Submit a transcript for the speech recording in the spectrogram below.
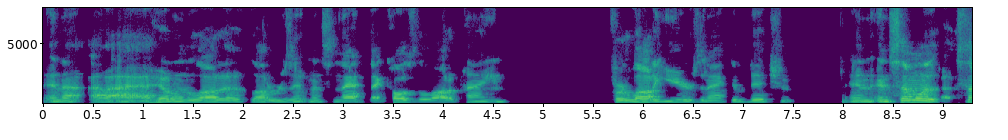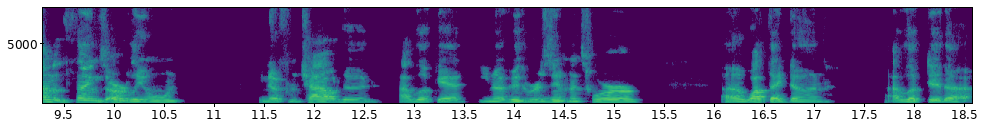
and I, I, I held on a lot of a lot of resentments, and that that caused a lot of pain. for a lot of years in active addiction, and and some of some of the things early on, you know, from childhood, I look at you know who the resentments were, uh, what they'd done. I looked at uh,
